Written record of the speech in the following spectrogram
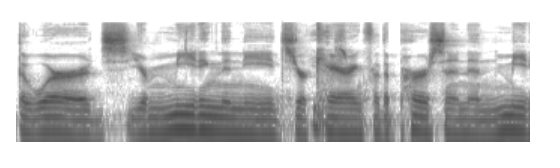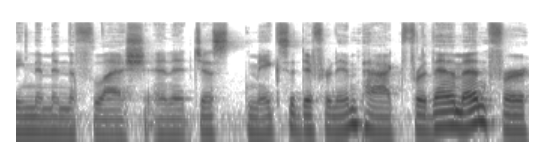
the words. You're meeting the needs. You're caring for the person and meeting them in the flesh, and it just makes a different impact for them and for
